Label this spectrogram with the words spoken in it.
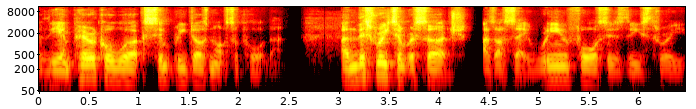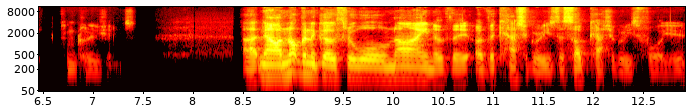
The empirical work simply does not support that. And this recent research, as I say, reinforces these three conclusions. Uh, now, I'm not going to go through all nine of the of the categories, the subcategories for you,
